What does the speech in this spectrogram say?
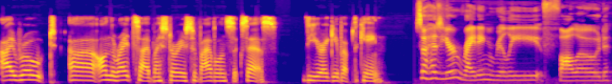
I wrote uh, on the right side my story of survival and success the year I gave up the cane. So, has your writing really followed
